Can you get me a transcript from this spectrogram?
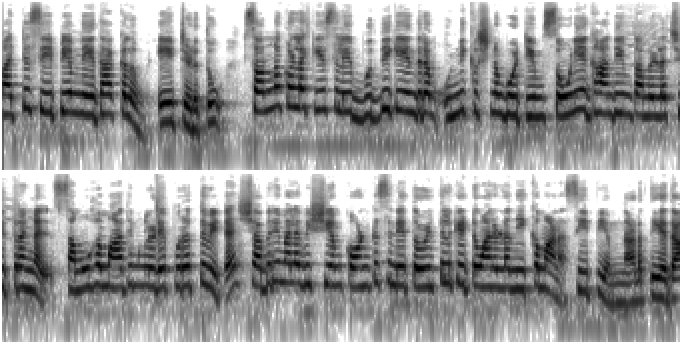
മറ്റ് സി പി എം നേതാക്കളും ഏറ്റെടുത്തു. സ്വർണക്കൊള്ള കേസിലെ ബുദ്ധി കേന്ദ്രം ഉണ്ണികൃഷ്ണൻ പോറ്റിയും സോണിയാഗാന്ധിയും തമ്മിലുള്ള ചിത്രങ്ങൾ സമൂഹ മാധ്യമങ്ങളുടെ പുറത്തുവിട്ട് ശബരിമല വിഷയം കോൺഗ്രസിന്റെ തൊഴുത്തിൽ കെട്ടുവാനുള്ള നീക്കമാണ് സി നടത്തിയത്.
